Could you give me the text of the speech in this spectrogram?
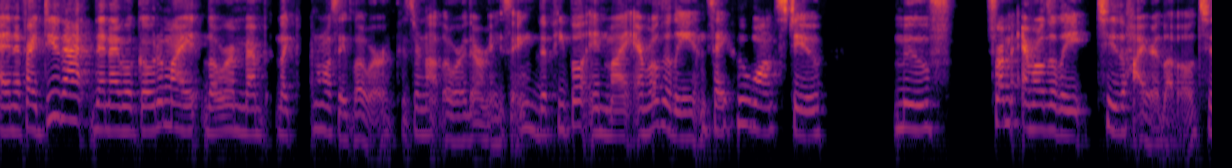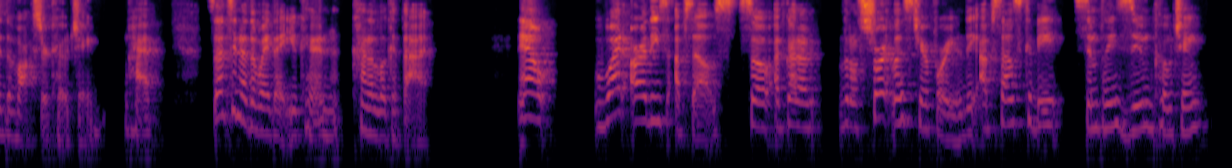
And if I do that, then I will go to my lower member, like I don't want to say lower because they're not lower, they're amazing. The people in my Emerald Elite and say who wants to move from Emerald Elite to the higher level, to the Voxer coaching. Okay. So that's another way that you can kind of look at that. Now, what are these upsells? So I've got a little short list here for you. The upsells could be simply Zoom coaching.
